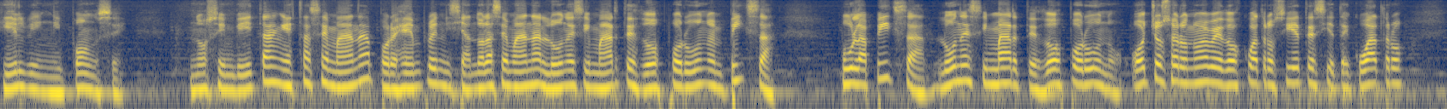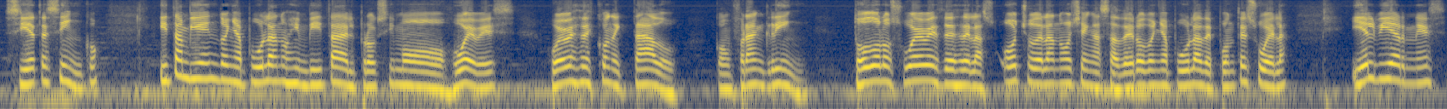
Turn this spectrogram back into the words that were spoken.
Kilvin y Ponce nos invitan esta semana, por ejemplo, iniciando la semana lunes y martes 2 por 1 en pizza. Pula Pizza, lunes y martes 2 por 1 809-247-7475. Y también Doña Pula nos invita el próximo jueves, jueves desconectado con Frank Green todos los jueves desde las 8 de la noche en Asadero Doña Pula de Pontezuela y el viernes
